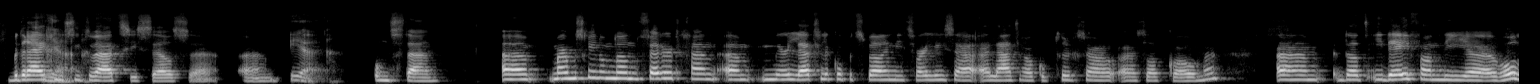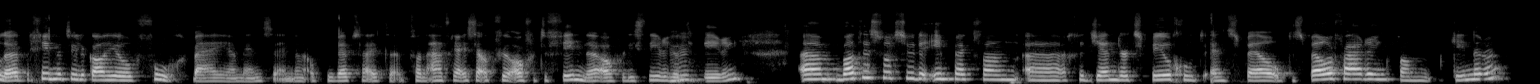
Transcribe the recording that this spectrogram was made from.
bedreigende situaties zelfs uh, ja. ontstaan. Ehm, maar misschien om dan verder te gaan, um, meer letterlijk op het spel en iets waar Lisa later ook op terug zou, zal komen. Um, dat idee van die uh, rollen begint natuurlijk al heel vroeg bij uh, mensen. En uh, op uw website van Atria is daar ook veel over te vinden, over die stereotypering. Mm. Um, wat is volgens u de impact van gegenderd speelgoed en spel op de spelervaring van kinderen?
